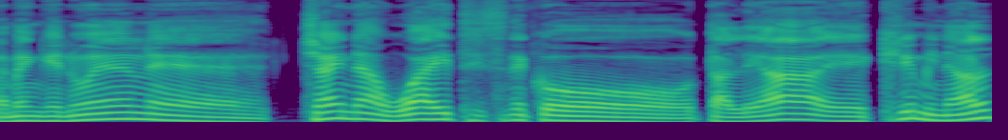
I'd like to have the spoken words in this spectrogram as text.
hemen genuen e, China White izeneko talea, e, eh, Criminal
